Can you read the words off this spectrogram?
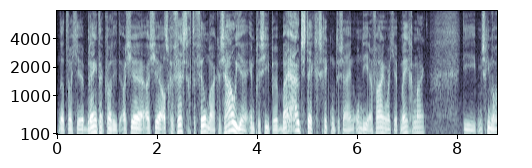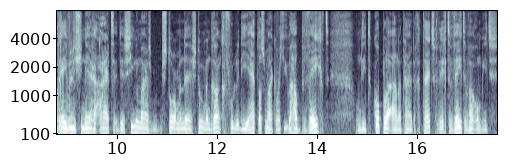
Dat wat je brengt aan kwaliteit. Als je, als je als gevestigde filmmaker zou je in principe bij uitstek geschikt moeten zijn om die ervaring wat je hebt meegemaakt. Die misschien wel revolutionaire aard, de cinema stormende storm- en drankgevoelen die je hebt als maker, wat je überhaupt beweegt. Om die te koppelen aan het huidige tijdsgewicht. Te weten waarom iets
